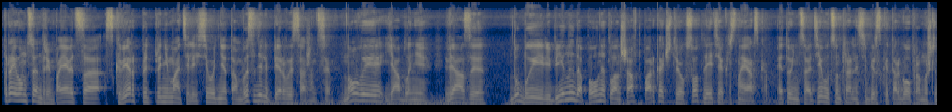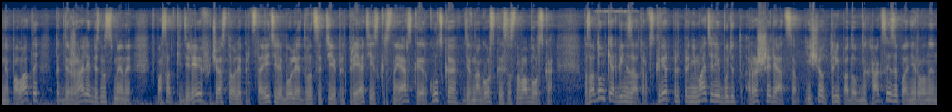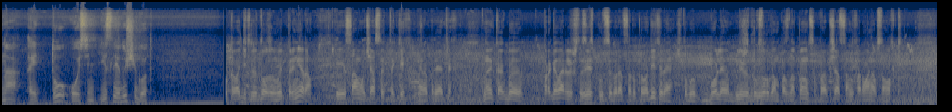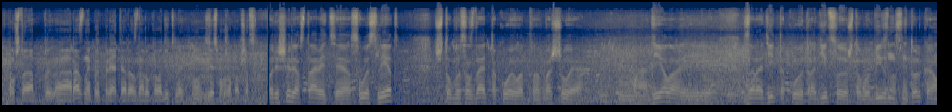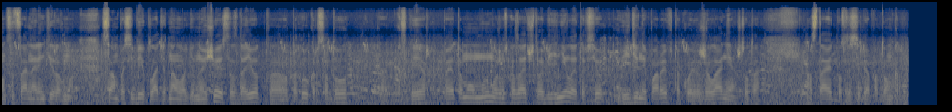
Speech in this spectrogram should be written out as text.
В краевом центре появится сквер предпринимателей. Сегодня там высадили первые саженцы. Новые яблони, вязы, дубы и рябины дополнят ландшафт парка 400-летия Красноярска. Эту инициативу Центрально-Сибирской торгово-промышленной палаты поддержали бизнесмены. В посадке деревьев участвовали представители более 20 предприятий из Красноярска, Иркутска, Дивногорска и Сосновоборска. По задумке организаторов, сквер предпринимателей будет расширяться. Еще три подобных акции запланированы на эту осень и следующий год. Руководитель должен быть примером и сам участвовать в таких мероприятиях. Ну и как бы проговаривали, что здесь будут собираться руководители, чтобы более ближе друг с другом познакомиться, пообщаться в неформальной обстановке. Потому что э, разные предприятия, разные руководители, ну, здесь можно пообщаться. Решили оставить э, свой след, чтобы создать такое вот большое дело и зародить такую традицию, чтобы бизнес не только он социально ориентирован сам по себе платит налоги, но еще и создает э, вот такую красоту, как сквер. Поэтому мы можем сказать, что объединило это все единый порыв, такое желание что-то оставить после себя потомкам.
